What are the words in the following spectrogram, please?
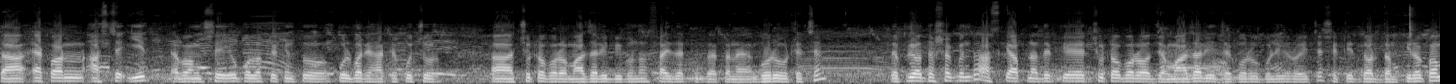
তা এখন আসছে ঈদ এবং সেই উপলক্ষে কিন্তু ফুলবাড়ি হাটে প্রচুর ছোট, বড়, মাঝারি, বিভিন্ন সাইজের কিন্তু এখানে গরু উঠেছে। তো প্রিয় দর্শকবৃন্দ, আজকে আপনাদেরকে ছোট, বড় যে মাঝারি যে গরুগুলি রয়েছে, সেটির দরদাম কীরকম?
